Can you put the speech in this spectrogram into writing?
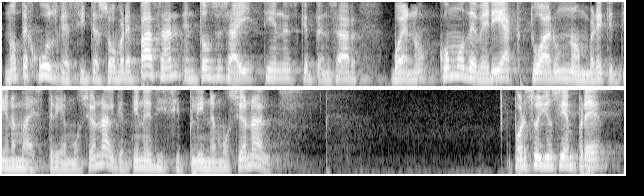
no te juzgues. Si te sobrepasan, entonces ahí tienes que pensar, bueno, ¿cómo debería actuar un hombre que tiene maestría emocional, que tiene disciplina emocional? Por eso yo siempre,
